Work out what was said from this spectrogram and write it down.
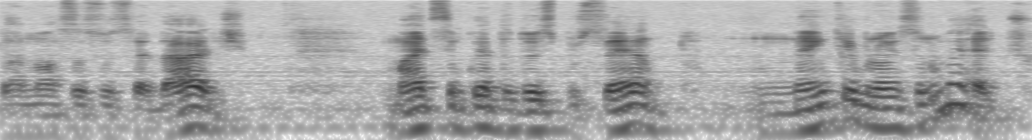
da nossa sociedade, mais de 52%, nem terminou o ensino médio.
